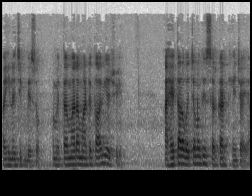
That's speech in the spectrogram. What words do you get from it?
અહીં નજીક બેસો. અમે તમારા માટે તો આવ્યા છીએ. આ હેતાળ વચનોથી સરકાર ખેંચાયા.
